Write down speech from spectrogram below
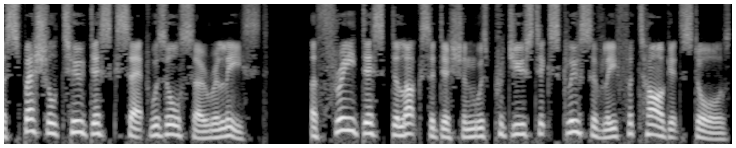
A special two-disc set was also released. A three-disc deluxe edition was produced exclusively for Target stores.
